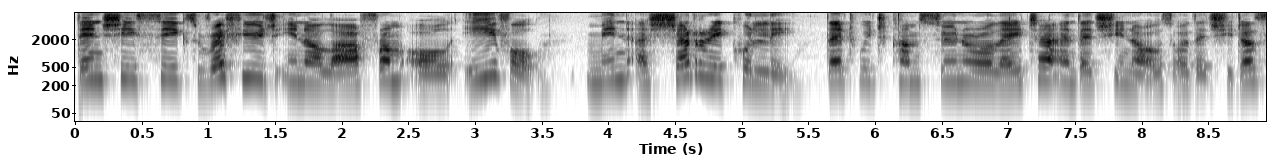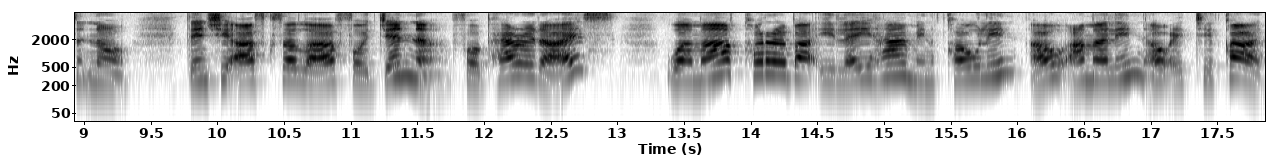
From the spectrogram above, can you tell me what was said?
then she seeks refuge in Allah from all evil min asharri kulli that which comes sooner or later and that she knows or that she doesn't know then she asks Allah for Jannah for paradise وما قرب إليها من قول أو عمل أو اعتقاد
